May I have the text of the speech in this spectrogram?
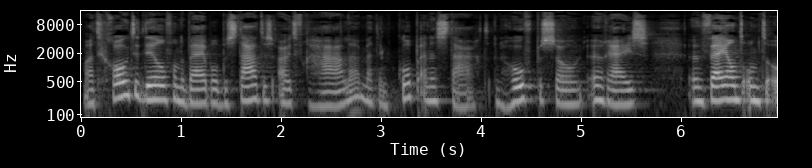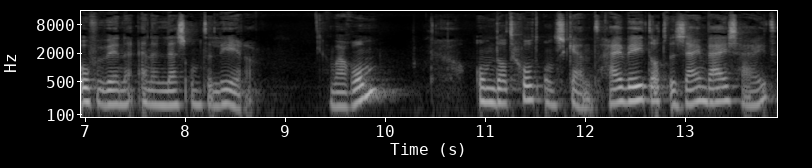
Maar het grote deel van de Bijbel bestaat dus uit verhalen met een kop en een staart, een hoofdpersoon, een reis, een vijand om te overwinnen en een les om te leren. Waarom? Omdat God ons kent. Hij weet dat we Zijn wijsheid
